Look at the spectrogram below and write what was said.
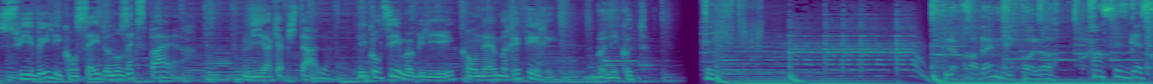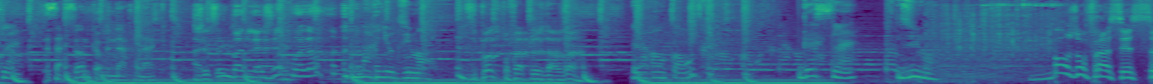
suivez les conseils de nos experts. Via Capital, les courtiers immobiliers qu'on aime référer. Bonne écoute. Le problème n'est pas là. Francis Gosselin. Ça sonne comme une arnaque. J'ai-tu une bonne logique, moi, là? Mario Dumont. Dis pas que c'est pour faire plus d'argent. La rencontre. Gosselin. Dumont. Bonjour, Francis.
